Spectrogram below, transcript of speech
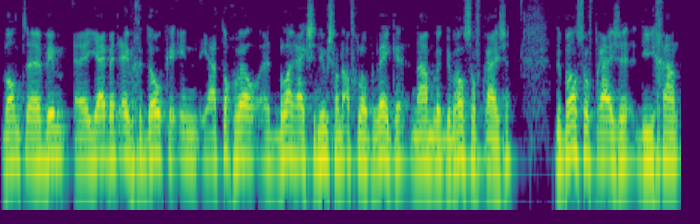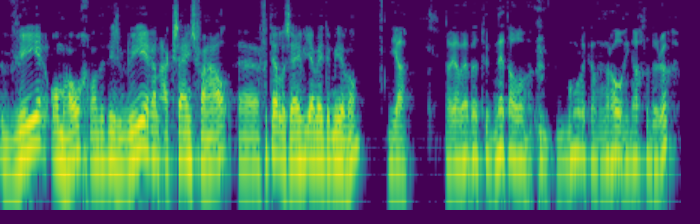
want Wim, jij bent even gedoken in ja, toch wel het belangrijkste nieuws van de afgelopen weken, namelijk de brandstofprijzen. De brandstofprijzen die gaan weer omhoog, want het is weer een accijnsverhaal. vertel eens even, jij weet er meer van. Ja, nou ja, we hebben natuurlijk net al een behoorlijke verhoging achter de rug.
